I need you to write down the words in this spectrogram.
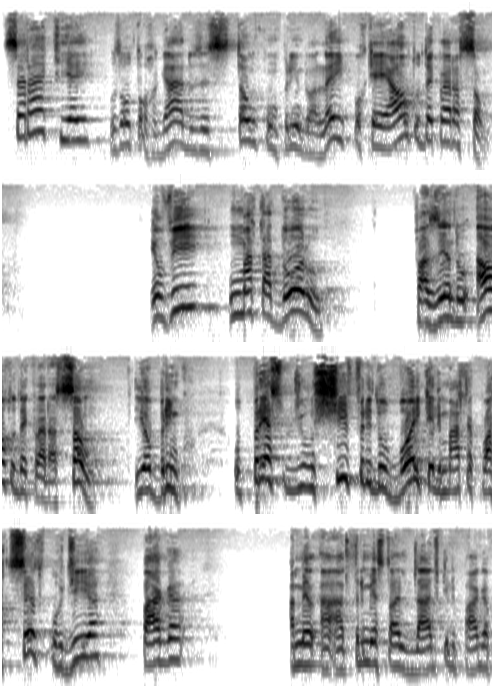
Será que os outorgados estão cumprindo a lei? Porque é autodeclaração. Eu vi um matadouro fazendo autodeclaração, e eu brinco, o preço de um chifre do boi, que ele mata 400 por dia, paga a, a, a trimestralidade que ele paga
